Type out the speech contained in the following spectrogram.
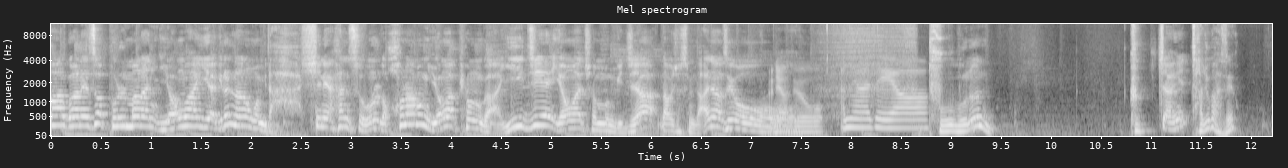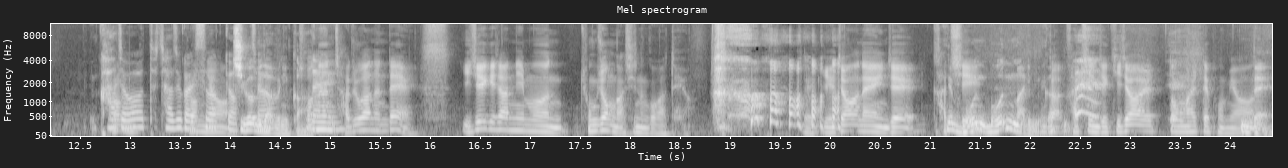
영화관에서 볼만한 영화 이야기를 나눠봅니다. 신의 한수 오늘도 허남웅 영화평론가 이지혜 영화 전문 기자 나오셨습니다. 안녕하세요. 안녕하세요. 안녕하세요. 두 분은 극장에 자주 가세요? 가죠. 그럼- 자주 갈 그럼요. 수밖에 없죠. 직업이다 보니까. 저는 네. 자주 가는데 이재 기자님은 종종 가시는 것 같아요. 네, 예전에 이제 같이 뭔, 뭔 말입니까? 그러니까 같이 이제 기자 활동할 때 보면 네.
